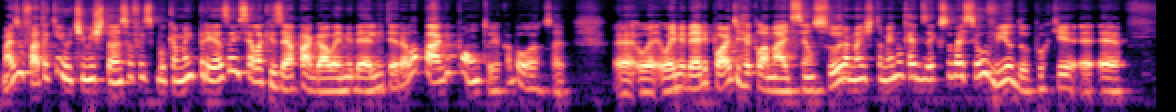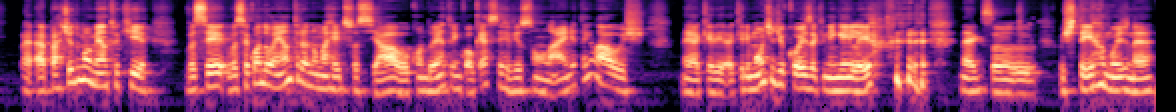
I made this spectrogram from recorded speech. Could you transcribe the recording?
Mas o fato é que, em última instância, o Facebook é uma empresa e se ela quiser apagar o MBL inteiro, ela paga e ponto, e acabou, sabe? É, o, o, MBL pode reclamar de censura, mas também não quer dizer que isso vai ser ouvido, porque é, é, a partir do momento que você, você, quando entra numa rede social ou quando entra em qualquer serviço online, tem lá os, né, aquele, aquele monte de coisa que ninguém lê, né, que são os termos né,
